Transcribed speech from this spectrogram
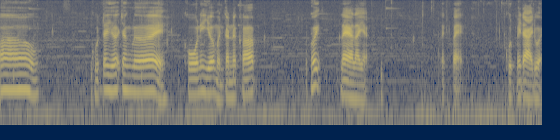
้าวขุดได้เยอะจังเลย โคนี่เยอะเหมือนกันนะครับ เฮ้ยแร่อะไรอะแปลกๆ ขุดไม่ได้ด้วย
